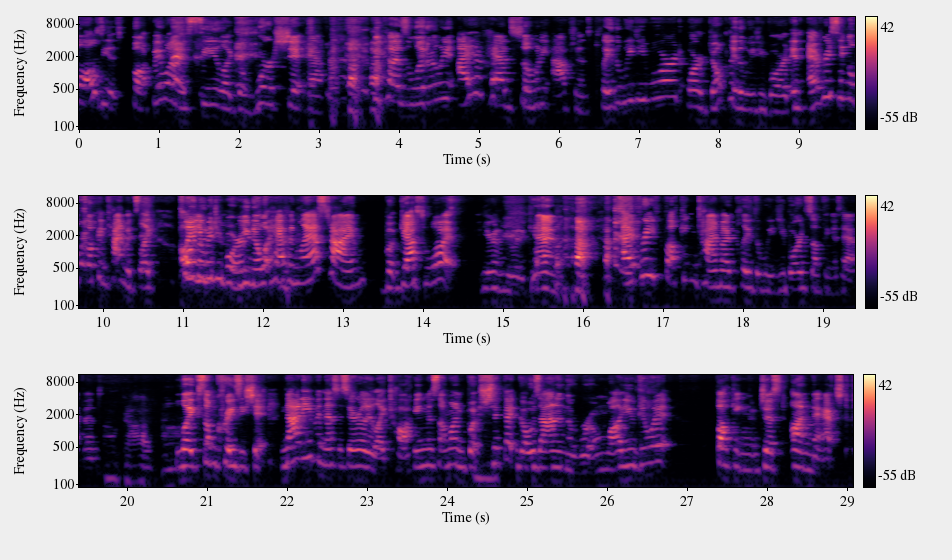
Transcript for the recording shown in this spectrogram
Ballsy as fuck. They want to see like the worst shit happen. Because literally, I have had so many options: play the Ouija board or don't play the Ouija board. And every single fucking time, it's like, Play oh, the you, Ouija board. you know what happened last time, but guess what? You're gonna do it again. Every fucking time I've played the Ouija board, something has happened. oh God. Like some crazy shit. Not even necessarily like talking to someone, but mm. shit that goes on in the room while you do it. Fucking just unmatched.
